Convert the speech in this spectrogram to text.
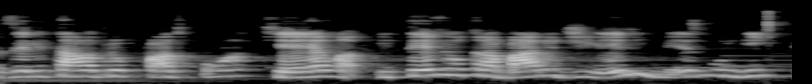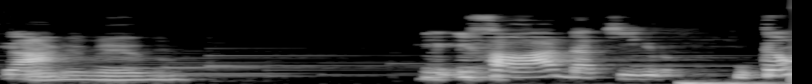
mas ele estava preocupado com aquela e teve o trabalho de ele mesmo ligar. Ele mesmo. E, e falar daquilo. Então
